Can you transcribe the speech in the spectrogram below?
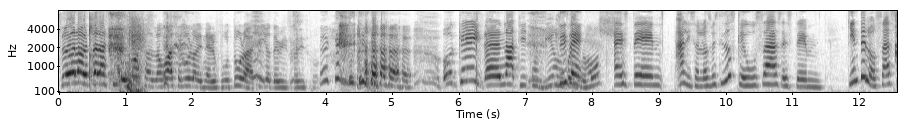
Te van a aventar así cosas, lo más seguro, en el futuro, así yo te visualizo. ok, eh, Nati, también Dice, este, Alison, los vestidos que usas, este, ¿quién te los hace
